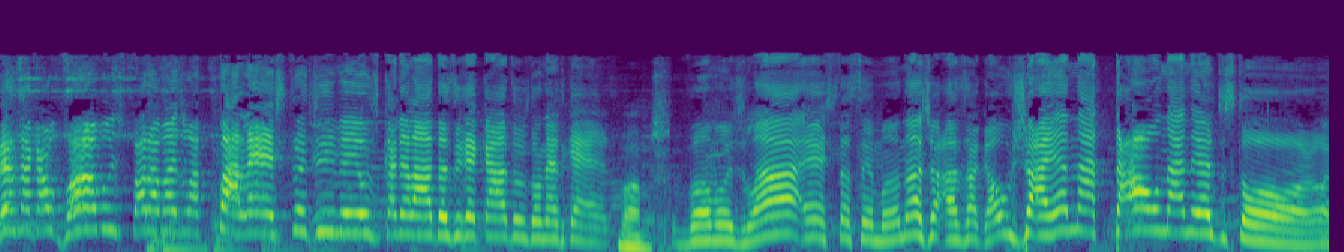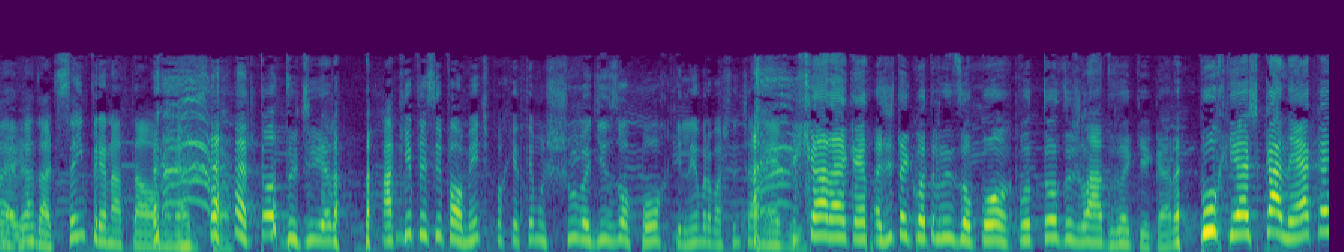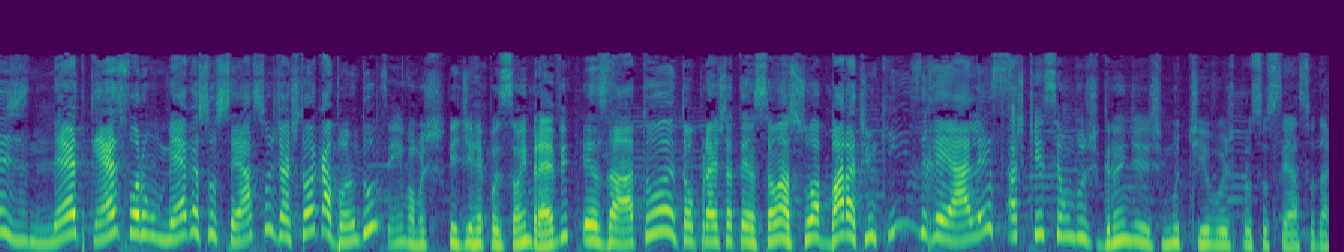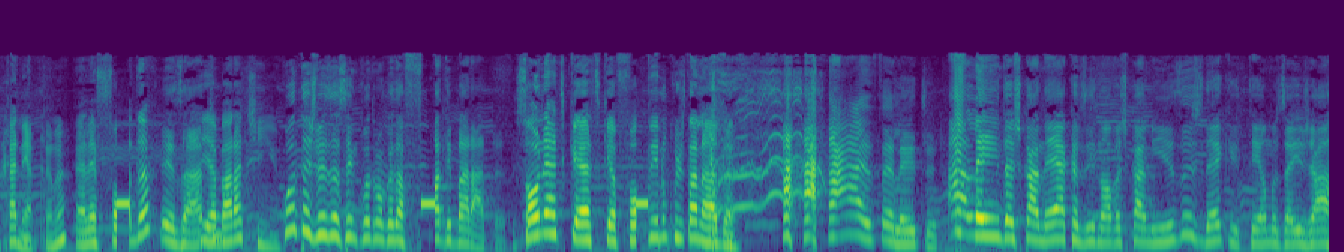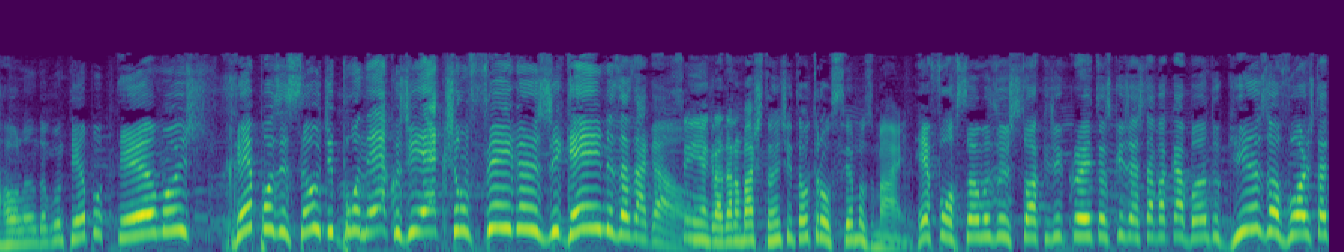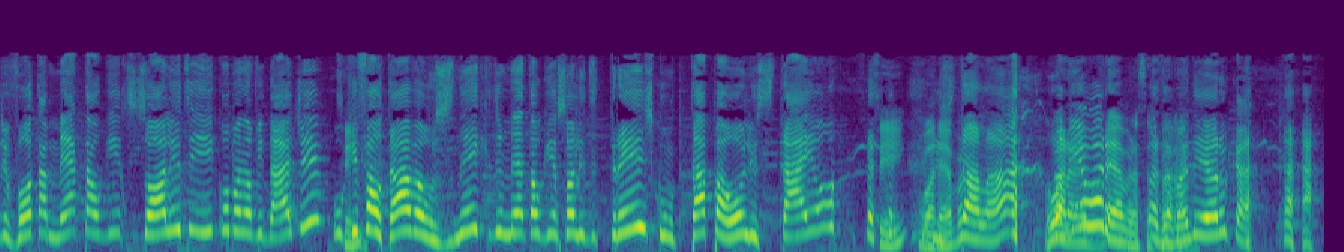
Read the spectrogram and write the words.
bem, Zagal, vamos para mais uma palestra de e-mails, caneladas e recados do Nerdcast. Vamos. Vamos lá, esta semana já- a Zagal já é Natal na Nerd Store. Olha é aí. verdade, sempre é Natal no Nerd Store. É todo dia Natal. Aqui principalmente porque temos chuva de isopor que lembra bastante a neve. Caraca, a gente tá encontrando isopor por todos os lados aqui, cara. Porque as canecas Nerdcast foram um mega sucesso, já estão acabando. Sim, vamos pedir reposição em breve. Exato, então presta atenção, a sua baratinho, 15 reais. Acho que esse é um dos grandes motivos pro sucesso da caneca, né? Ela é foda Exato. e é baratinha. Quantas vezes você encontra uma coisa foda e barata? Só o Nerdcast, que é foda e não custa nada. Excelente. Além das canecas e novas camisas, né, que temos aí já rolando há algum tempo, temos reposição de bonecos de action figures de games, Azagal. Sim, agradaram bastante, então trouxemos mais. Reforçamos o estoque de Kratos que já estava acabando. Gears of War está de volta, Metal Gear Solid e como novidade, o Sim. que faltava, o Snake de Metal Gear Solid 3 com tapa-olho style. Sim, whatever. Está lá. Pra mim é whatever essa Mas é parada. maneiro, cara.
